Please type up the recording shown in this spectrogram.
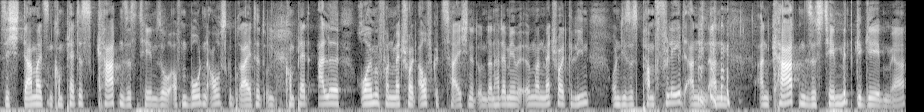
sich damals ein komplettes Kartensystem so auf dem Boden ausgebreitet und komplett alle Räume von Metroid aufgezeichnet. Und dann hat er mir irgendwann Metroid geliehen und dieses Pamphlet an, an, an Kartensystem mitgegeben, ja.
